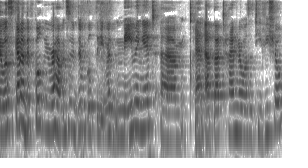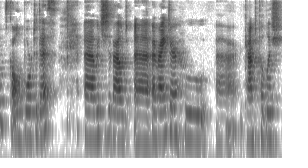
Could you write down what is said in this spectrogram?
It was kind of difficult. We were having such a difficulty with naming it, um, and at that time there was a TV show called Bored to Death. Uh, which is about uh, a writer who uh, can't publish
